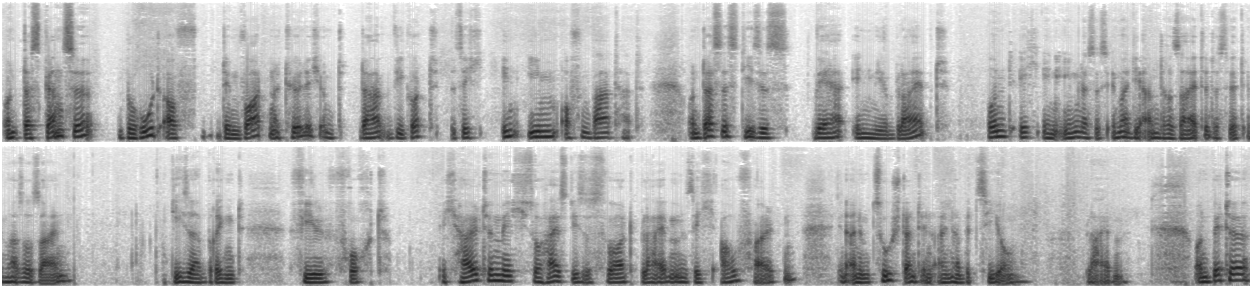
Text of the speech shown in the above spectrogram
Und das Ganze beruht auf dem Wort natürlich und da, wie Gott sich in ihm offenbart hat. Und das ist dieses, wer in mir bleibt und ich in ihm, das ist immer die andere Seite, das wird immer so sein. Dieser bringt viel Frucht. Ich halte mich, so heißt dieses Wort, bleiben, sich aufhalten, in einem Zustand, in einer Beziehung bleiben. Und bitte,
